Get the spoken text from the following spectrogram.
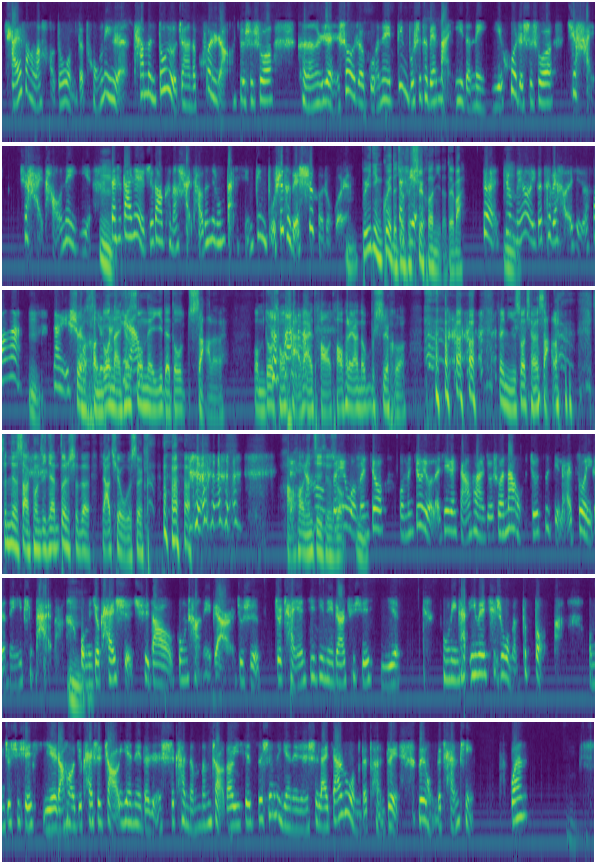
采访了好多我们的同龄人，他们都有这样的困扰，就是说可能忍受着国内并不是特别满意的内衣，或者是说去海。去海淘内衣，嗯但是大家也知道，可能海淘的那种版型并不是特别适合中国人，嗯，不一定贵的就是适合你的，对吧？对，就嗯没有一个特别好的解决方案。嗯，那于是很多男生送内衣的都傻了，我们都是从海外淘，淘回来人都不适合，被你一说全傻了。深圳上空今天顿时的鸦雀无声。好好，对然后，您继续说。所以我们嗯就、我们就有了这个想法，就说那我们就自己来做一个内衣品牌吧。嗯我们就开始去到工厂那边儿，就是就产业基地那边儿去学习，从零开，因为其实我们不懂嘛，我们就去学习，然后就开始找业内的人士，看能不能找到一些资深的业内人士来加入我们的团队，为我们的产品把关。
